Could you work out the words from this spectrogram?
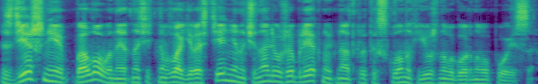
здешние, балованные относительно влаги растения, начинали уже блекнуть на открытых склонах южного горного пояса.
